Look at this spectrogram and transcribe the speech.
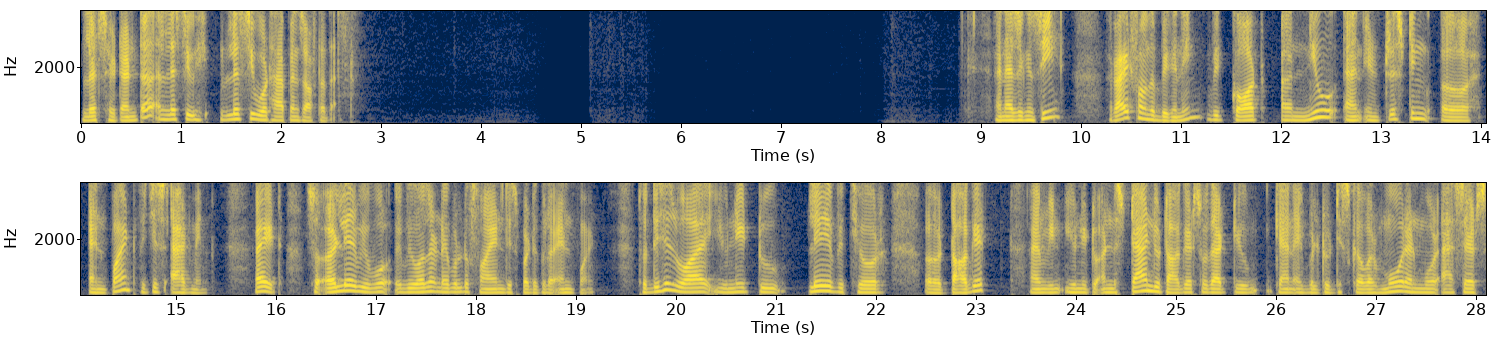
Let's hit enter and let's see let's see what happens after that. And as you can see right from the beginning we got a new and interesting uh, endpoint which is admin. Right? So earlier we were we wasn't able to find this particular endpoint. So this is why you need to play with your uh, target and we, you need to understand your target so that you can able to discover more and more assets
